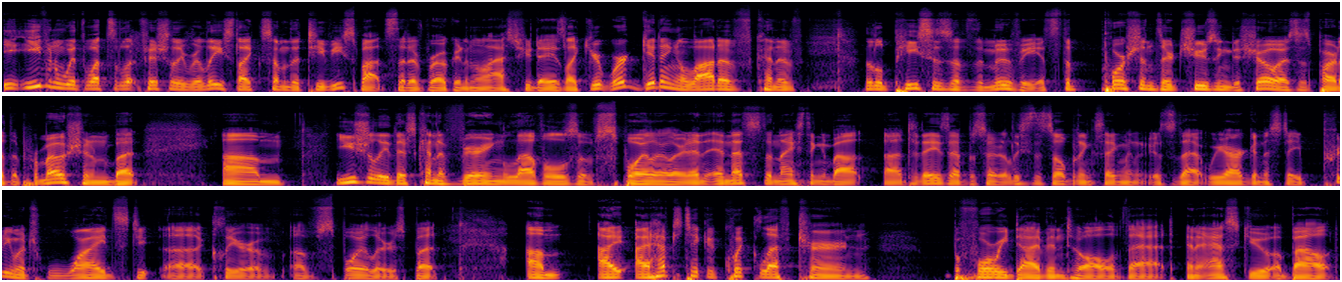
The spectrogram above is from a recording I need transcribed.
e- even with what's officially released, like some of the TV spots that have broken in the last few days, like you're we're getting a lot of kind of little pieces of the movie. It's the portions they're choosing to show us as part of the promotion, but. Um, usually there's kind of varying levels of spoiler alert, and, and that's the nice thing about uh, today's episode, at least this opening segment, is that we are going to stay pretty much wide stu- uh, clear of, of spoilers. But um, I, I have to take a quick left turn before we dive into all of that and ask you about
